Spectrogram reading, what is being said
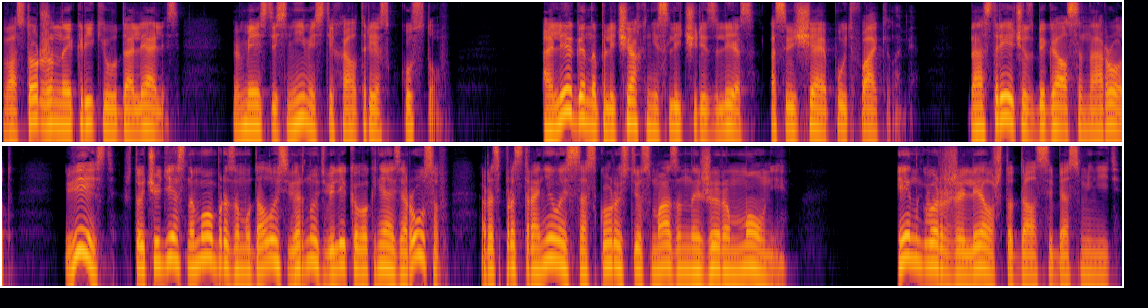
Восторженные крики удалялись. Вместе с ними стихал треск кустов. Олега на плечах несли через лес, освещая путь факелами. Навстречу сбегался народ. Весть, что чудесным образом удалось вернуть великого князя русов, распространилась со скоростью смазанной жиром молнии. Ингвар жалел, что дал себя сменить.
